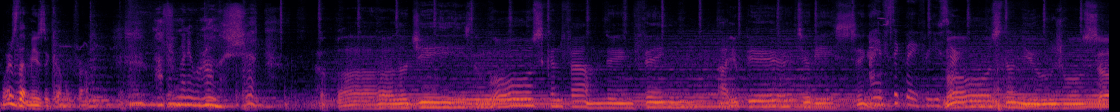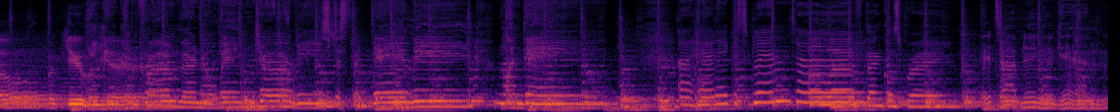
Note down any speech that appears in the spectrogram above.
Where's that music coming from? Not from anywhere on the ship. Confounding thing. I appear to be singing. I have sick bay for you, sir. Most unusual, so peculiar. Confirm there are no injuries, just a daily mundane. A headache, a splinter. A left ankle sprain. It's happening again.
